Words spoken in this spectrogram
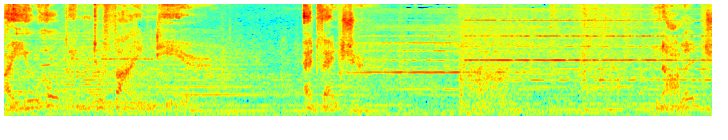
are you hoping to find here? Adventure? Knowledge?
